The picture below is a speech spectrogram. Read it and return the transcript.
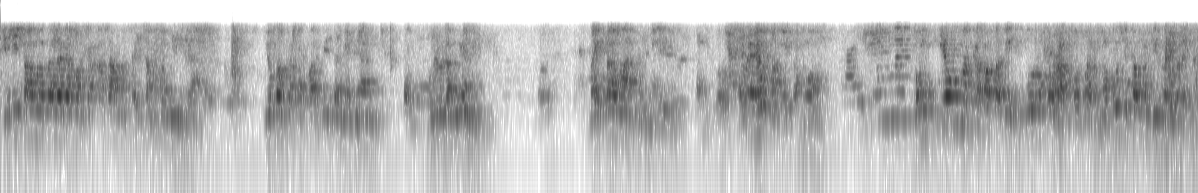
hindi tama talaga magkakasama sa isang pamilya. Yung magkakapatid na ganyan, gulo lang yan. May tama at hindi. And I hope makita mo. Kung yung magkakapatid, puro korako, para mabuti pa maging mahiwalay na.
